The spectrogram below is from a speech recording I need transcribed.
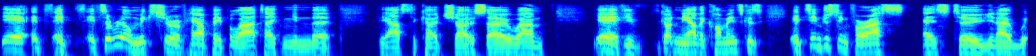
yeah, it's it's it's a real mixture of how people are taking in the the Ask the Coach show. So um, yeah, if you've got any other comments, because it's interesting for us as to you know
